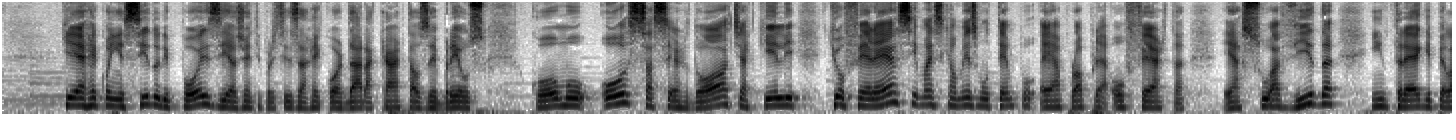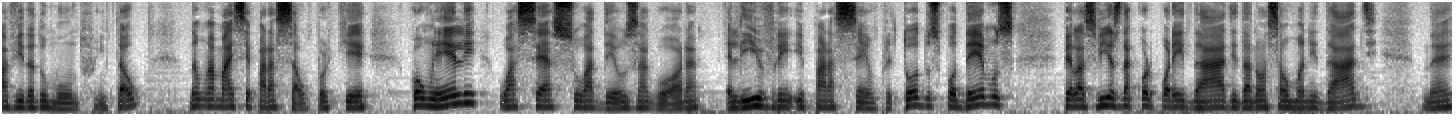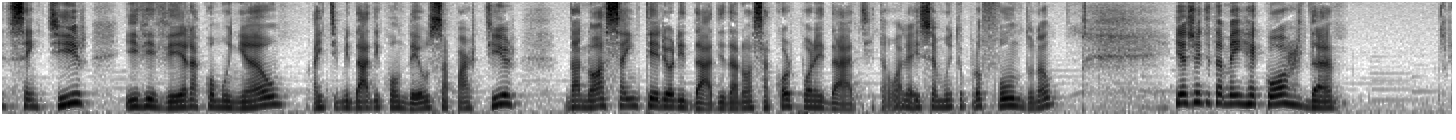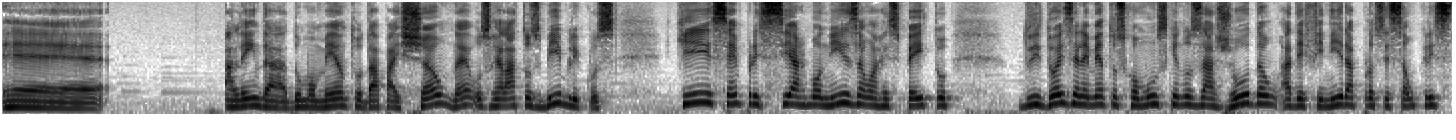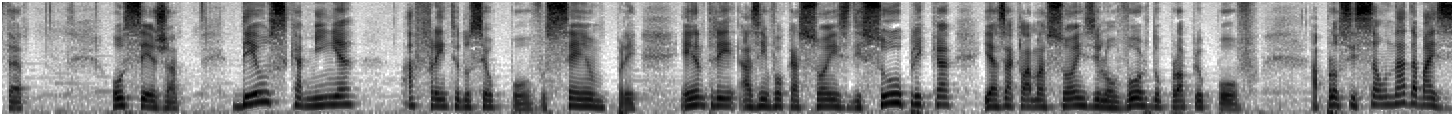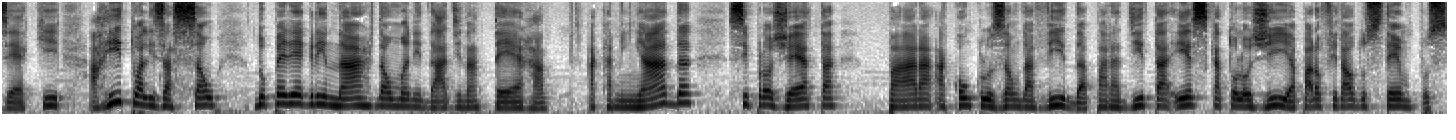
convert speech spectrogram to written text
que é reconhecido depois, e a gente precisa recordar a carta aos Hebreus como o sacerdote, aquele que oferece, mas que ao mesmo tempo é a própria oferta, é a sua vida entregue pela vida do mundo. Então, não há mais separação, porque com ele, o acesso a Deus agora é livre e para sempre. Todos podemos, pelas vias da corporeidade, da nossa humanidade, né, sentir e viver a comunhão, a intimidade com Deus a partir da nossa interioridade, da nossa corporeidade. Então, olha, isso é muito profundo, não? E a gente também recorda é, além da, do momento da paixão, né, os relatos bíblicos que sempre se harmonizam a respeito de dois elementos comuns que nos ajudam a definir a procissão cristã. Ou seja, Deus caminha à frente do seu povo, sempre entre as invocações de súplica e as aclamações de louvor do próprio povo. A procissão nada mais é que a ritualização do peregrinar da humanidade na Terra. A caminhada se projeta para a conclusão da vida, para a dita escatologia, para o final dos tempos,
